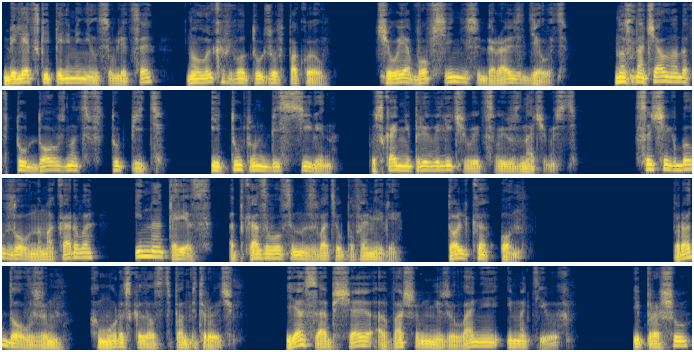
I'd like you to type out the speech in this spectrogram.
Белецкий переменился в лице, но Лыков его тут же успокоил, чего я вовсе не собираюсь делать. Но сначала надо в ту должность вступить, и тут он бессилен, пускай не преувеличивает свою значимость. Сыщик был зол на Макарова и наотрез отказывался называть его по фамилии. Только он. «Продолжим», — хмуро сказал Степан Петрович. «Я сообщаю о вашем нежелании и мотивах. и прошу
